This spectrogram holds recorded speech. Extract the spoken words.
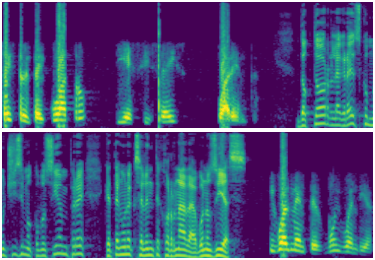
634 1640. Le agradezco muchísimo, como siempre, que tenga una excelente jornada. Buenos días. Igualmente, muy buen día.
